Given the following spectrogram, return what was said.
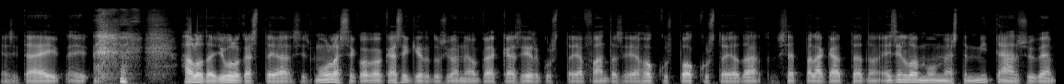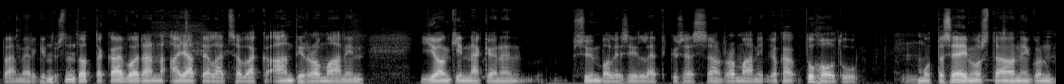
Ja sitä ei, ei haluta julkaista. Ja siis mulle se koko käsikirjoitusjuone on pelkkää sirkusta ja fantasiaa ja hokkuspokkusta, jota Seppälä käyttää. Että ei sillä ole mun mielestä mitään syvempää merkitystä. Totta kai voidaan ajatella, että se on vaikka antiromaanin jonkinnäköinen symboli sille, että kyseessä on romaani, joka tuhoutuu. Mm. Mutta se ei musta ole niin kuin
